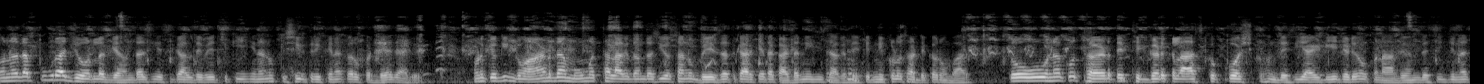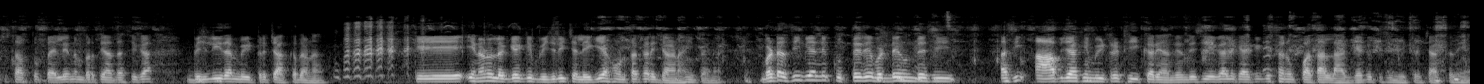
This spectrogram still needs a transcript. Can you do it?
ਉਹਨਾਂ ਦਾ ਪੂਰਾ ਜ਼ੋਰ ਲੱਗਿਆ ਹੁੰਦਾ ਸੀ ਇਸ ਗੱਲ ਦੇ ਵਿੱਚ ਕਿ ਇਹਨਾਂ ਨੂੰ ਕਿਸੇ ਵੀ ਤਰੀਕੇ ਨਾਲ ਘਰੋਂ ਕੱਢਿਆ ਜਾਵੇ। ਹੁਣ ਕਿਉਂਕਿ ਗਵਾਂਢ ਦਾ ਮੂੰਹ ਮੱਥਾ ਲੱਗਦਾ ਹੁੰਦਾ ਸੀ ਉਹ ਸਾਨੂੰ ਬੇਇੱਜ਼ਤ ਕਰਕੇ ਤਾਂ ਕੱਢ ਨਹੀਂ ਸੀ ਸਕਦੇ ਕਿ ਨਿਕਲੋ ਸਾਡੇ ਘਰੋਂ ਬਾਹਰ। ਸੋ ਉਹ ਉਹਨਾਂ ਕੋ ਥਰਡ ਤੇ ਥਿੱਗੜ ਕਲਾਸ ਕੋ ਕੁਛ ਹੁੰਦੇ ਸੀ ਆਈਡੀਆ ਜਿਹੜੇ ਉਹ ਅਪਣਾਉਂਦੇ ਹੁੰਦੇ ਸੀ ਜਿਨ੍ਹਾਂ 'ਚ ਸਭ ਤੋਂ ਪਹਿਲੇ ਨੰਬਰ ਤੇ ਆਉਂਦਾ ਸੀਗਾ ਬਿਜਲੀ ਦਾ ਮੀਟਰ ਚੱਕ ਦੇਣਾ। ਕਿ ਇਹਨਾਂ ਨੂੰ ਲੱਗੇ ਕਿ ਬਿਜਲੀ ਚਲੀ ਗਈ ਆ, ਹੁਣ ਤਾਂ ਘਰੇ ਜਾਣਾ ਹੀ ਪੈਣਾ। ਬਟ ਅਸੀਂ ਵੀ ਇਹਨੇ ਕੁੱਤੇ ਦੇ ਵੱਡੇ ਹੁੰਦੇ ਸੀ ਅਸੀਂ ਆਪ ਜਾ ਕੇ ਮੀਟਰ ਠੀਕ ਕਰ ਆਉਂਦੇ ਹੁੰਦੇ ਸੀ ਇਹ ਗੱਲ ਕਹਿ ਕੇ ਕਿ ਸਾਨੂੰ ਪਤਾ ਲੱਗ ਗਿਆ ਕਿ ਤੁਸੀਂ ਮੀਟਰ ਚੱਕਦੇ ਆ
